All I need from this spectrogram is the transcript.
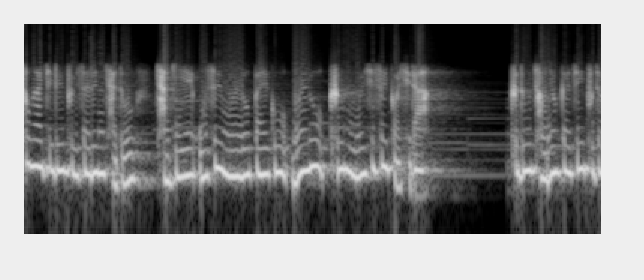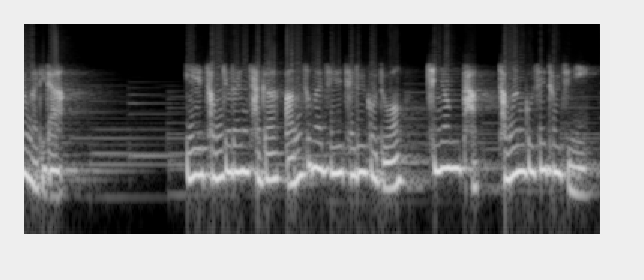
송아지를 불사른 자도 자기의 옷을 물로 빨고 물로 그 몸을 씻을 것이라. 그도 저녁까지 부정하리라. 이에 정결한 자가 암송아지의 죄를 거두어 진영 밖 정한 곳에 둘지니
